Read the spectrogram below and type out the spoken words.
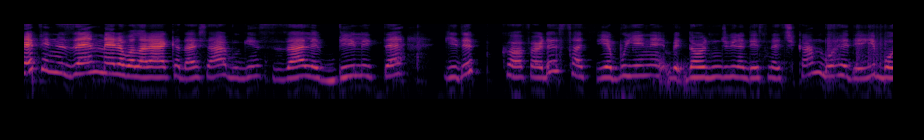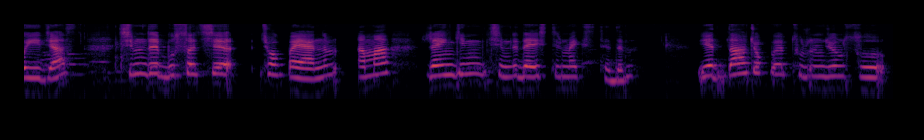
Hepinize merhabalar arkadaşlar. Bugün sizlerle birlikte gidip kuaförde saç ya bu yeni dördüncü gün hediyesinde çıkan bu hediyeyi boyayacağız. Şimdi bu saçı çok beğendim ama rengini şimdi değiştirmek istedim. Ya daha çok böyle turuncumsu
